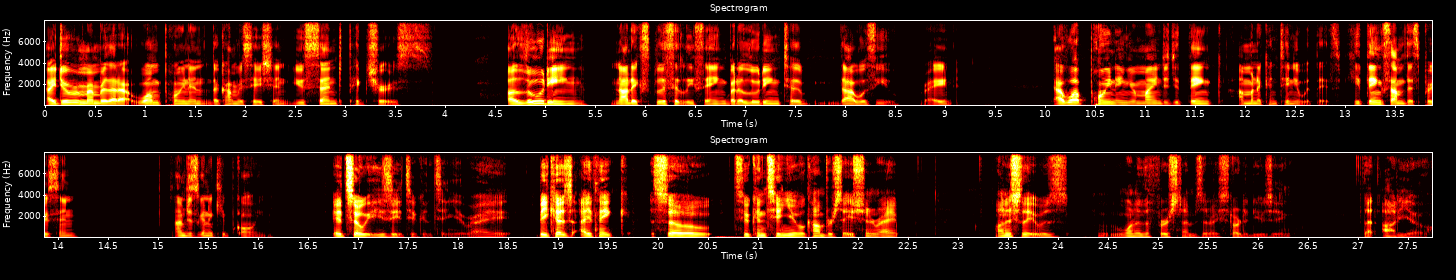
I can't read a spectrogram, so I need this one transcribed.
I do remember that at one point in the conversation, you sent pictures alluding, not explicitly saying, but alluding to that was you, right? At what point in your mind did you think I'm gonna continue with this? He thinks I'm this person. I'm just gonna keep going. It's so easy to continue, right? Because I think so to continue a conversation, right? Honestly, it was one of the first times that I started using that audio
